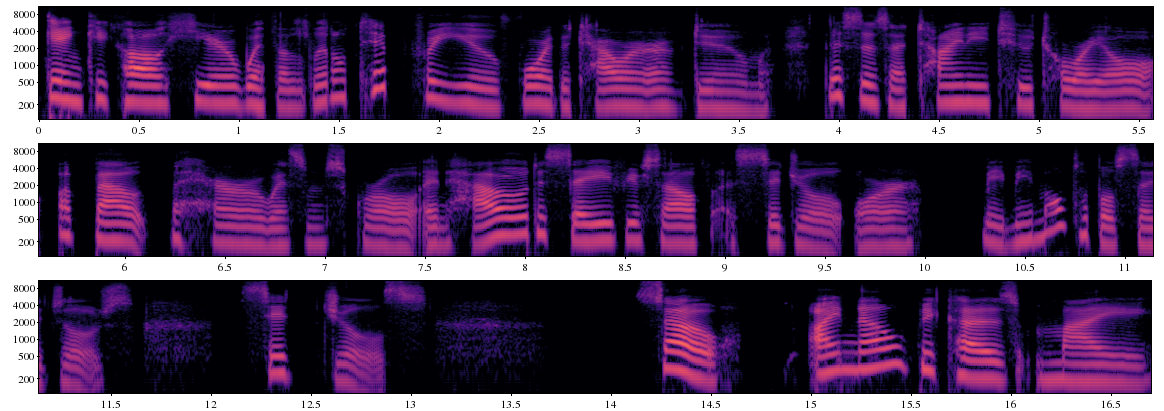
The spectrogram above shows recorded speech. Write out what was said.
Genki Colleen here with a little tip for you for the Tower of Doom. This is a tiny tutorial about the heroism scroll and how to save yourself a sigil or maybe multiple sigils. Sigils. So, I know because my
